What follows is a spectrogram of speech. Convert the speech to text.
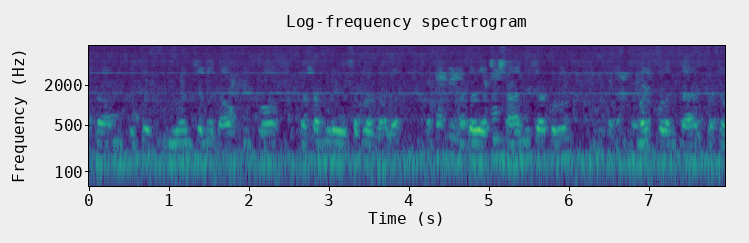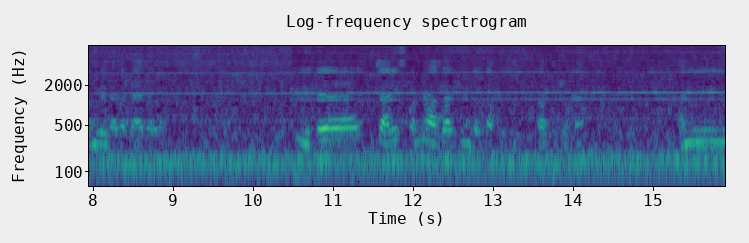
आता आम्ही त्याच्यात निवंचने गाव किंवा कशामुळे हे सगळं झालं. आता याची शहानिशा करून माहीत काय कशामुळे झालं काय झालं? इथं चाळीस पन्नास हजार क्विंटल कापूस कापूस होता. आणि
